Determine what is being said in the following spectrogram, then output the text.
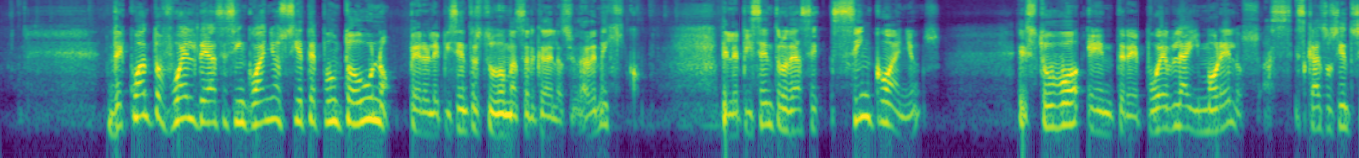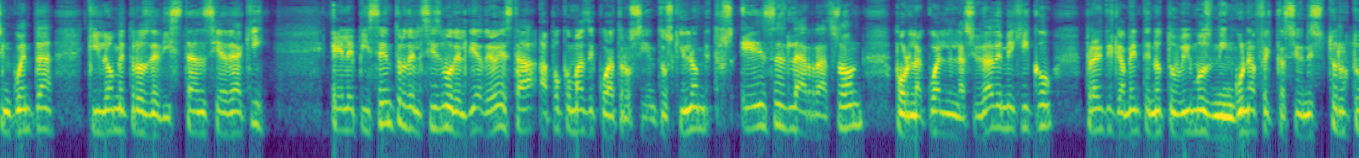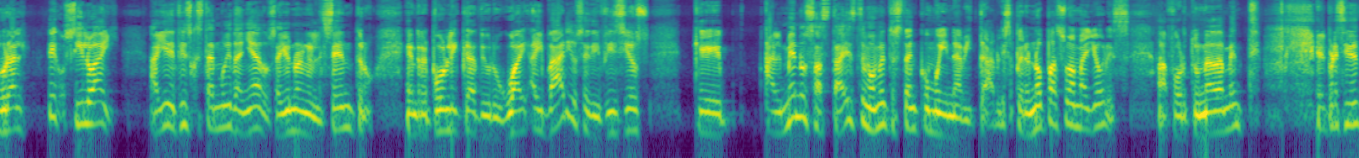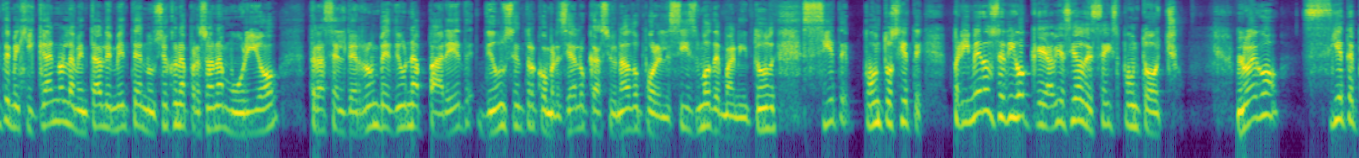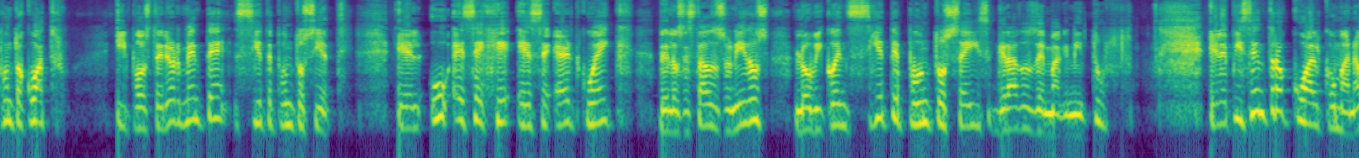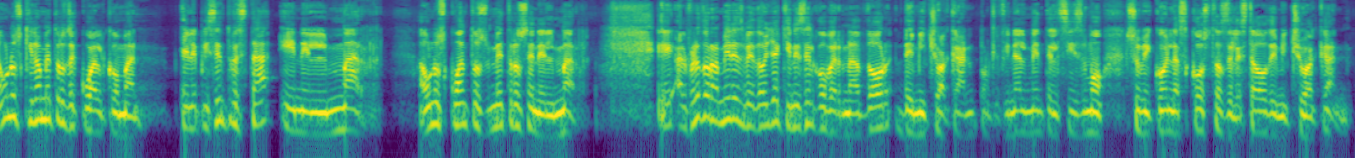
¿De cuánto fue el de hace cinco años? 7.1, pero el epicentro estuvo más cerca de la Ciudad de México. El epicentro de hace cinco años estuvo entre Puebla y Morelos, a escasos 150 kilómetros de distancia de aquí. El epicentro del sismo del día de hoy está a poco más de 400 kilómetros. Esa es la razón por la cual en la Ciudad de México prácticamente no tuvimos ninguna afectación estructural. Digo, sí lo hay. Hay edificios que están muy dañados. Hay uno en el centro, en República de Uruguay. Hay varios edificios que al menos hasta este momento están como inhabitables, pero no pasó a mayores, afortunadamente. El presidente mexicano lamentablemente anunció que una persona murió tras el derrumbe de una pared de un centro comercial ocasionado por el sismo de magnitud 7.7. Primero se dijo que había sido de 6.8, luego 7.4 y posteriormente 7.7. El USGS Earthquake de los Estados Unidos lo ubicó en 7.6 grados de magnitud. El epicentro Cualcomán, a unos kilómetros de Cualcomán. El epicentro está en el mar, a unos cuantos metros en el mar. Eh, Alfredo Ramírez Bedoya, quien es el gobernador de Michoacán, porque finalmente el sismo se ubicó en las costas del estado de Michoacán,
